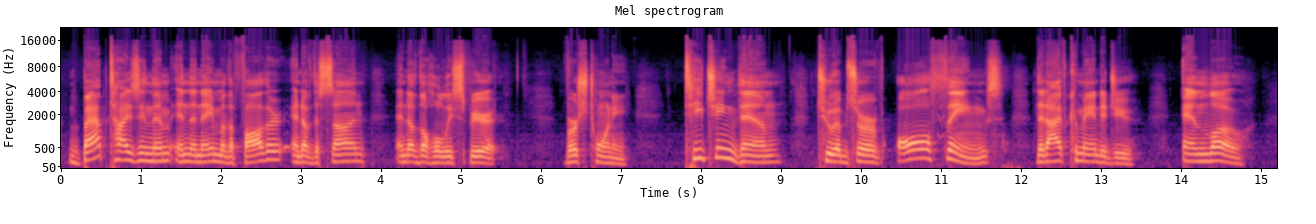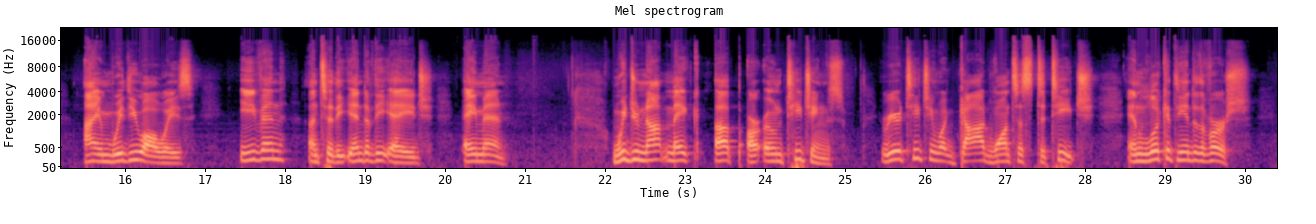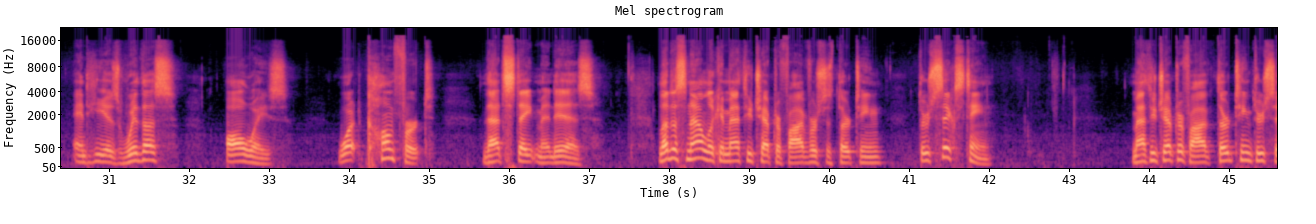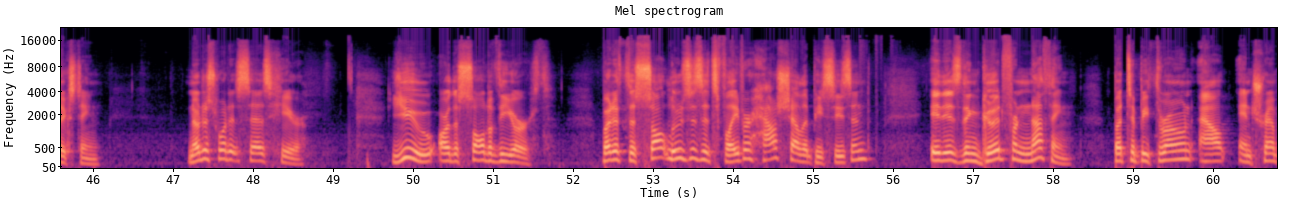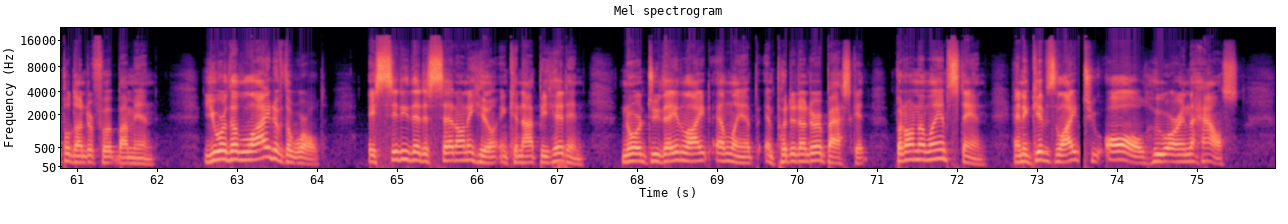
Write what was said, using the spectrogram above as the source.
baptizing them in the name of the Father and of the Son and of the Holy Spirit. Verse 20 Teaching them to observe all things that I've commanded you. And lo, I am with you always, even unto the end of the age. Amen. We do not make up our own teachings. We are teaching what God wants us to teach. And look at the end of the verse. And He is with us always. What comfort that statement is. Let us now look at Matthew chapter 5, verses 13 through 16. Matthew chapter 5, 13 through 16. Notice what it says here. You are the salt of the earth. But if the salt loses its flavor, how shall it be seasoned? It is then good for nothing but to be thrown out and trampled underfoot by men. You are the light of the world, a city that is set on a hill and cannot be hidden. Nor do they light a lamp and put it under a basket, but on a lampstand, and it gives light to all who are in the house.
